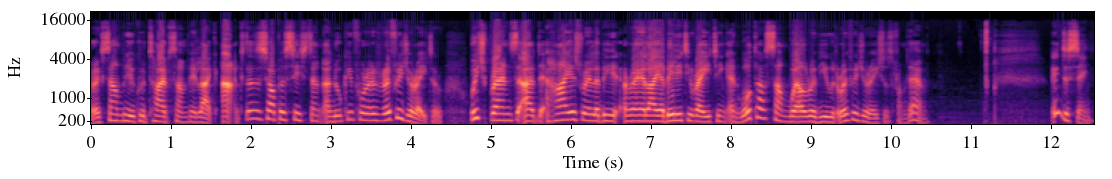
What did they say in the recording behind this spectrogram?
for example, you could type something like Act as a shop assistant and looking for a refrigerator. Which brands are the highest reliability rating and what are some well reviewed refrigerators from them? Interesting.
